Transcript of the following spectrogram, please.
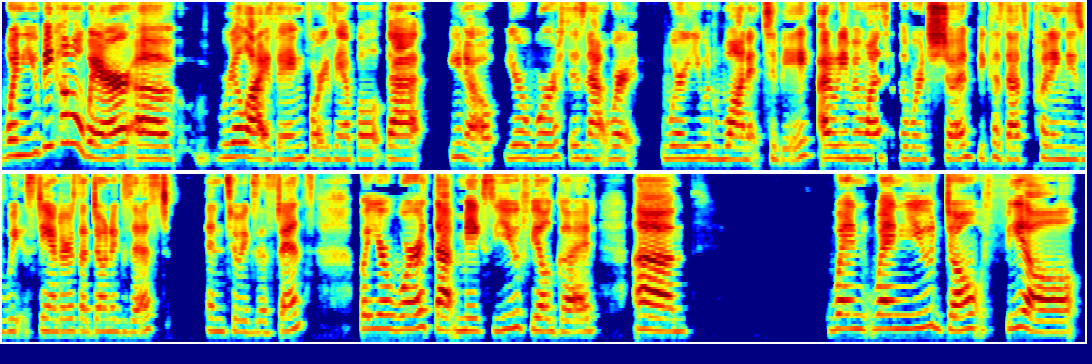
when you become aware of realizing, for example, that you know your worth is not where where you would want it to be. I don't even mm-hmm. want to say the word should because that's putting these standards that don't exist into existence. But your worth that makes you feel good. Um, when when you don't feel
